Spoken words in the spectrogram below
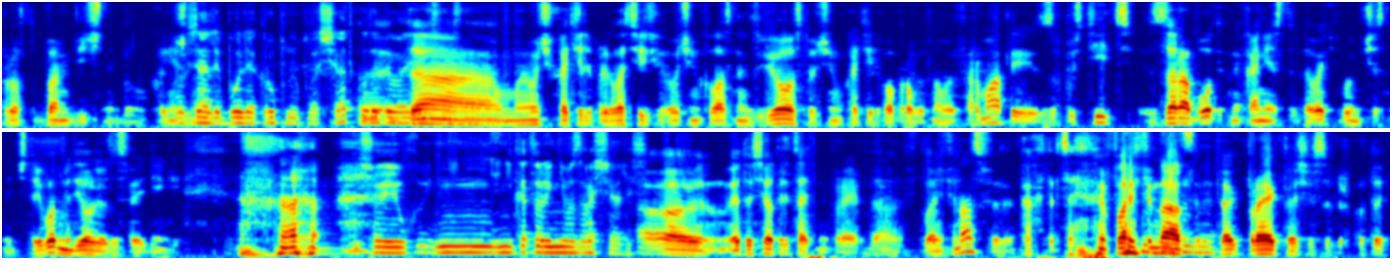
просто бомбичный был. Вы Конечно, взяли более крупную площадку, Э, договорились? Да, мы очень хотели пригласить очень классных звезд, очень хотели попробовать новые форматы, запустить, заработать наконец-то. Давайте будем честны. Четыре года мы делали за свои деньги. Да, Еще и некоторые не возвращались. А, Это все отрицательный проект, да. В плане финансов, это- как отрицательный? В плане финансов, так проект вообще супер крутой.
